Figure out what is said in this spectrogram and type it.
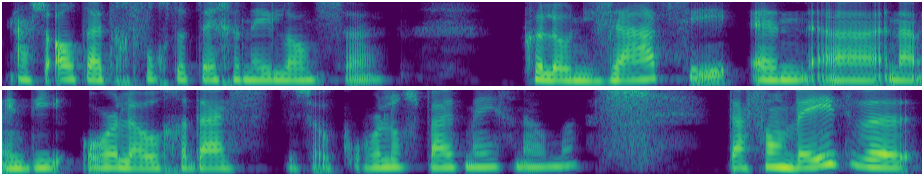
Daar is altijd gevochten tegen Nederlandse kolonisatie. En nou, in die oorlogen, daar is dus ook oorlogsbuit meegenomen. Daarvan weten we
